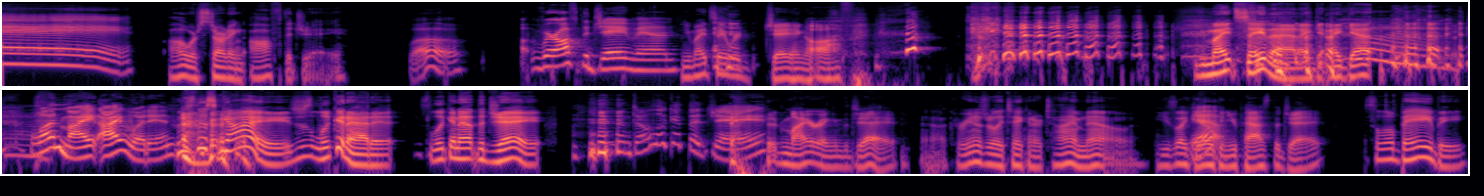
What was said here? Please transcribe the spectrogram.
Jay. Oh, we're starting off the J. Whoa. Uh, We're off the J, man. You might say we're jaying off. You might say that. I, ge- I get. One might, I wouldn't. Who's this guy? He's just looking at it. He's looking at the J. Don't look at the J. Admiring the J. Karina's really taking her time now. He's like, Yeah. yo, can you pass the J? It's a little baby.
